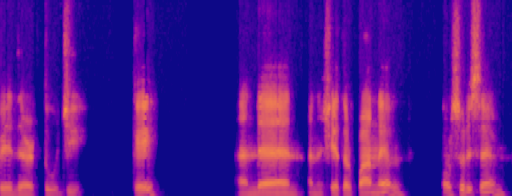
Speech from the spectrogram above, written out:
feeder 2G okay and then annunciator panel also the same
